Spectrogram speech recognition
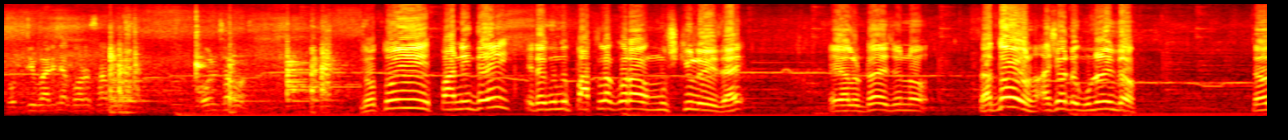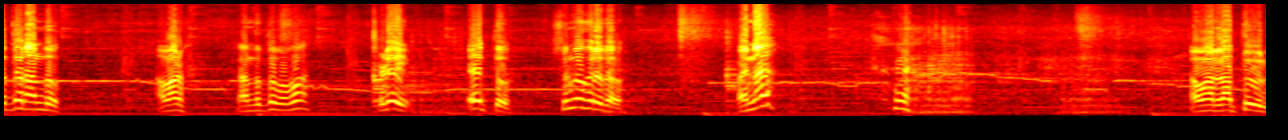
সবজি বাড়ি না বড় সামনে যতই পানি দেই, এটা কিন্তু পাতলা করা মুশকিল হয়ে যায়। এই আলুটা এই জন্য রাতুল আসো একটা গুঁড়ো দাও। দাও তো রান্ধো আমার রান্ধো তো বাবা। রেডি এই তো, সুন্দর করে দাও। হয় না? আমার রাতুল।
